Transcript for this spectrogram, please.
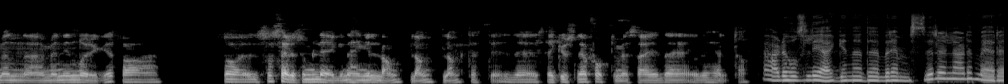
Men, eh, men i Norge så, så, så, ser det ut som legene henger langt, langt, langt etter. Det ser ikke ut som de har fått det med seg i det, i det hele tatt. Er det hos legene det bremser, eller er det mer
